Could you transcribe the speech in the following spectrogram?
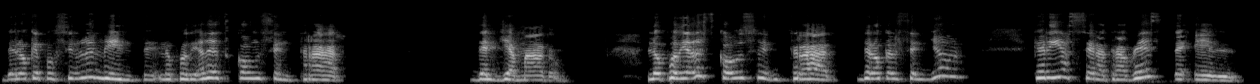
de lo que posiblemente lo podía desconcentrar del llamado, lo podía desconcentrar de lo que el Señor quería hacer a través de él.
